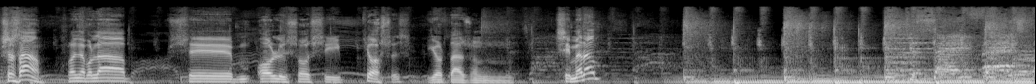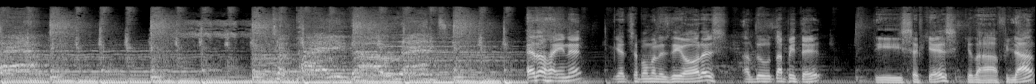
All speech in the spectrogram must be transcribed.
Σωστά. Χρόνια πολλά σε όλους όσοι και όσες γιορτάζουν σήμερα. Εδώ θα είναι για τις επόμενες δύο ώρες. Θα του τα πείτε τις ευχές και τα φιλιά.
